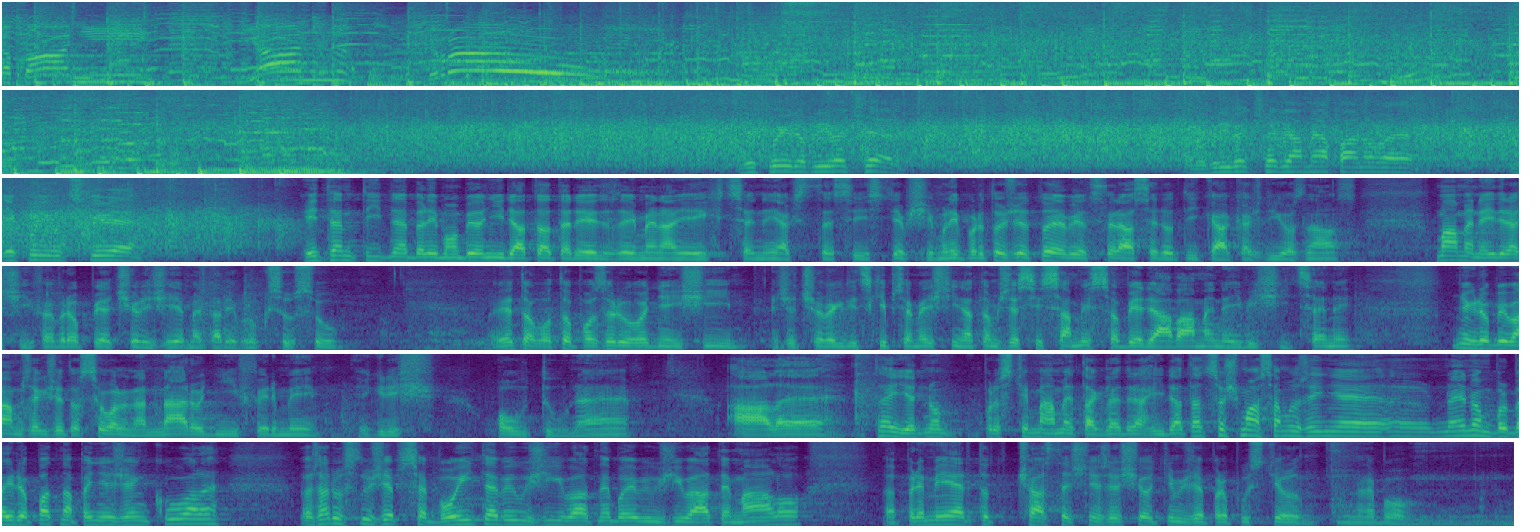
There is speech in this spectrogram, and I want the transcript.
a páni, Jan Kraus. Děkuji, dobrý večer. Dobrý večer, dámy a pánové. Děkuji úctivě. Hitem týdne byly mobilní data, tedy zejména jejich ceny, jak jste si jistě všimli, protože to je věc, která se dotýká každého z nás. Máme nejdražší v Evropě, čili žijeme tady v luxusu. Je to o to pozoruhodnější, že člověk vždycky přemýšlí na tom, že si sami sobě dáváme nejvyšší ceny. Někdo by vám řekl, že to jsou ale nadnárodní firmy, i když O2 ne, ale to je jedno, prostě máme takhle drahý data, což má samozřejmě eh, nejenom blbej dopad na peněženku, ale řadu služeb se bojíte využívat nebo je využíváte málo. Premiér to částečně řešil tím, že propustil nebo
